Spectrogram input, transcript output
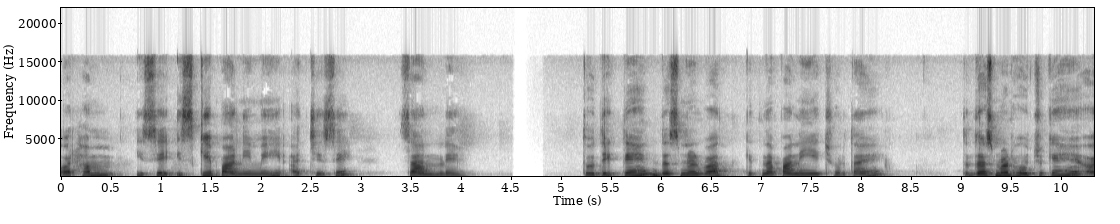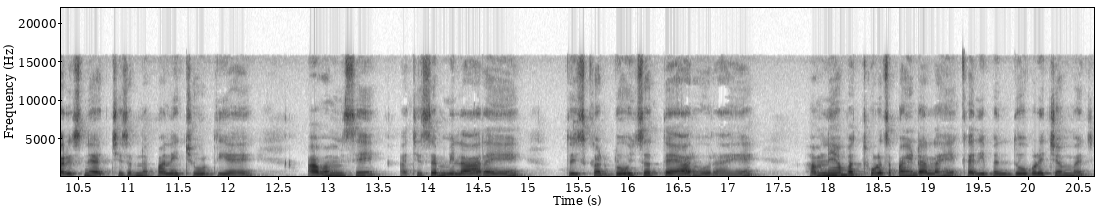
और हम इसे इसके पानी में ही अच्छे से सान लें। तो देखते हैं दस मिनट बाद कितना पानी ये छोड़ता है। तो दस मिनट हो चुके हैं और इसने अच्छे से अपना पानी छोड़ दिया है। अब हम इसे अच्छे से मिला रहे हैं तो इसका डो जैसा तैयार हो रहा है। हमने यहाँ पर थोड़ा सा पानी डाला है, करीबन दो बड़े चम्मच।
